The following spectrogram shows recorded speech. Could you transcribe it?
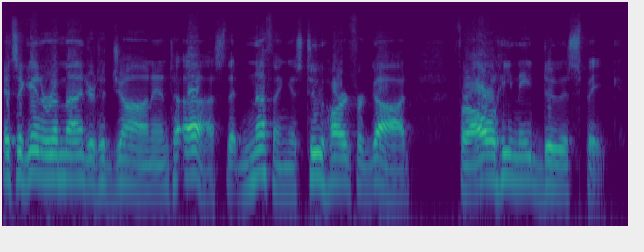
It's again a reminder to John and to us that nothing is too hard for God, for all he need do is speak.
